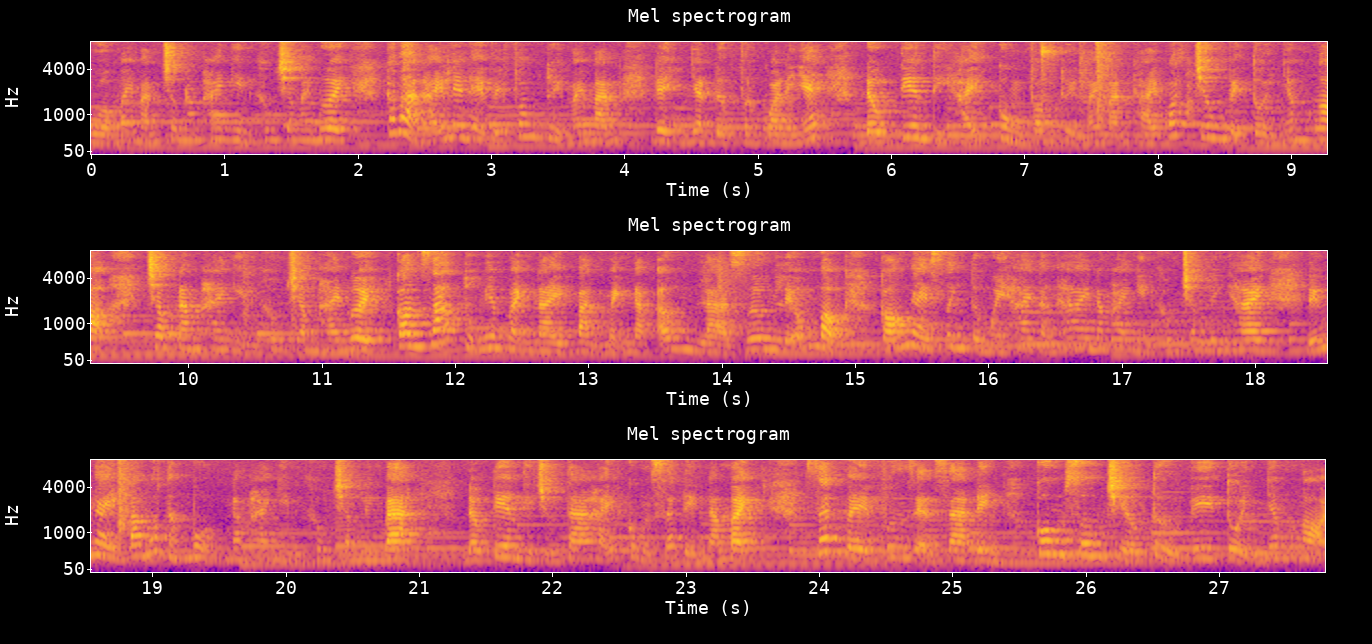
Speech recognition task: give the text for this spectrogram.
bùa may mắn trong năm 2020. Các bạn hãy liên hệ với Phong Thủy May Mắn để nhận được phần quà này nhé. Đầu tiên thì hãy cùng Phong Thủy May Mắn khái quát chung về tuổi nhâm ngọ trong năm 2020. Con giáp thuộc niên mệnh này bản mệnh nạp âm là Dương Liễu Mộc, có ngày sinh từ 12 tháng 2 năm 2002 đến ngày 31 tháng 1 năm 2003. Đầu tiên thì chúng ta hãy cùng xét đến nam mệnh. Xét về phương diện gia đình, cung xung chiếu tử vi tuổi nhâm ngọ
